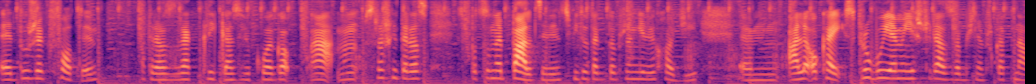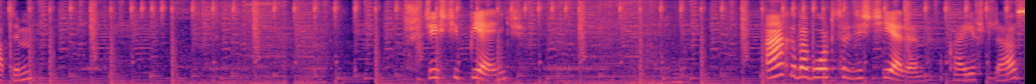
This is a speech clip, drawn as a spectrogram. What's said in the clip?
e, duże kwoty. A teraz drag klika zwykłego. A, mam strasznie teraz spocone palce, więc mi to tak dobrze nie wychodzi. Em, ale okej, spróbujemy jeszcze raz zrobić na przykład na tym. 35. A, chyba było 41. Okej, jeszcze raz.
